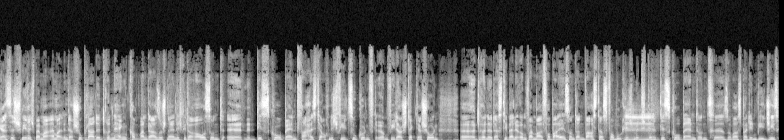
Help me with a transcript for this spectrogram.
Ja, es ist schwierig, wenn man einmal in der Schublade drin hängt, kommt man da so schnell nicht wieder raus. Und äh, eine Disco-Band verheißt ja auch nicht viel Zukunft irgendwie. Da steckt ja schon äh, drinne, dass die Welle irgendwann mal vorbei ist. Und dann war es das vermutlich mm. mit der Disco-Band. Und äh, so war es bei den Bee Gees.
